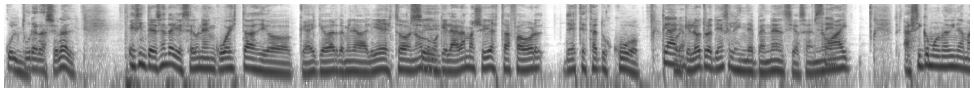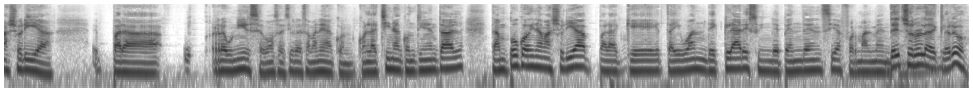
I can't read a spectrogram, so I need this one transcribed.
cultura nacional. Es interesante que se una encuestas, digo, que hay que ver también la validez, esto, ¿no? Sí. Como que la gran mayoría está a favor de este status quo. Claro. Porque el otro que tienes es la independencia. O sea, no Sí. hay. Así como no hay una mayoría para reunirse, vamos a decirlo de esa manera, con, con la China continental, tampoco hay una mayoría para que Taiwán declare su independencia formalmente. De hecho, no la declaró.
